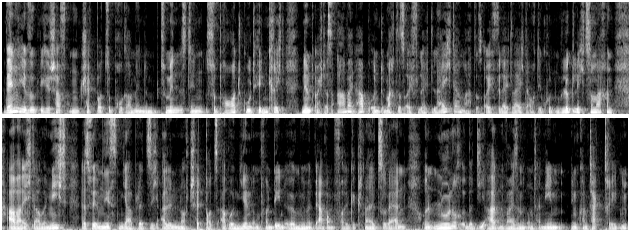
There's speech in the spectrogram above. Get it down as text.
wenn ihr wirklich es schafft, einen Chatbot zu programmieren, zumindest den Support gut hinkriegt, nehmt euch das Arbeit ab und macht es euch vielleicht leichter, macht es euch vielleicht leichter, auch die Kunden glücklich zu machen. Aber ich glaube nicht, dass wir im nächsten Jahr plötzlich alle nur noch Chatbots abonnieren, um von denen irgendwie mit Werbung vollgeknallt zu werden und nur noch über die Art und Weise mit Unternehmen in Kontakt treten.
